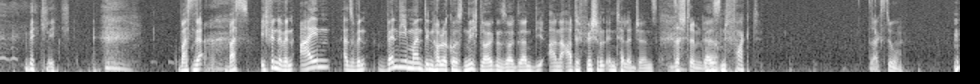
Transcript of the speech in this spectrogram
Wirklich. Was, ne, was, ich finde, wenn ein, also wenn, wenn jemand den Holocaust nicht leugnen sollte, dann die, eine Artificial Intelligence. Das stimmt, Das ja. ist ein Fakt. sagst du.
